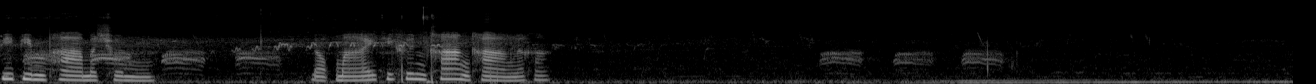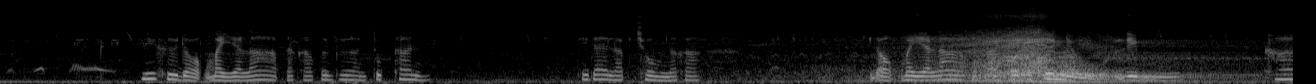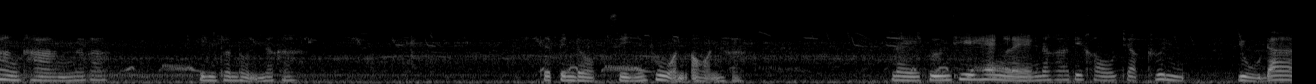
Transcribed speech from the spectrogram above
พี่พิมพามาชม ดอกไม้ที่ขึ้นข้างทางนะคะ นี่คือดอกไมยลาบนะคะ เพื่อนๆทุกท่าน ที่ได้รับชมนะคะ ดอกไมยลาบนะคะก็จะขึ้นอยู่ริมข้างทางนะคะริมถนนนะคะ จะเป็นดอกสีชมพูอ่อนๆค่ะ ในพื้นที่แห้งแล้งนะคะที่เขาจะขึ้นอยู่ได้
